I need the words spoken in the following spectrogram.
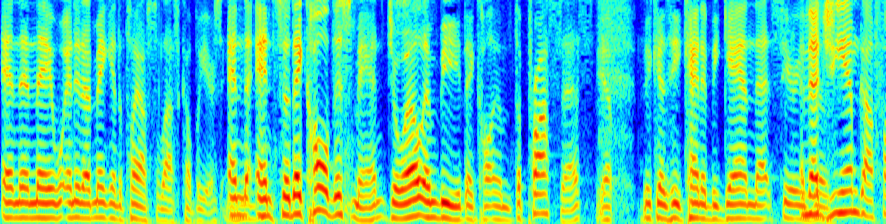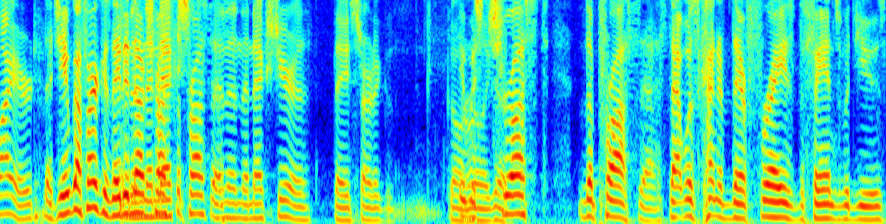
And then they ended up making the playoffs the last couple years. And Mm-hmm. and so they call this man Joel Embiid. They call him the process. Yep. Because he kind of began that series. And that of- GM got fired. that GM got fired because they did And then not trust next- the process. And then the next year, they started going it was really good. The process. That was kind of their phrase the fans would use.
